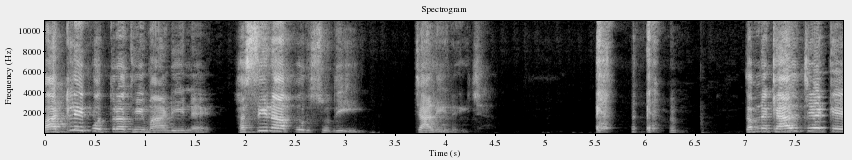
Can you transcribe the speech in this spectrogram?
પાટલીપુત્રથી માંડીને હસીનાપુર સુધી ચાલી રહી છે. તમને ખ્યાલ છે કે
